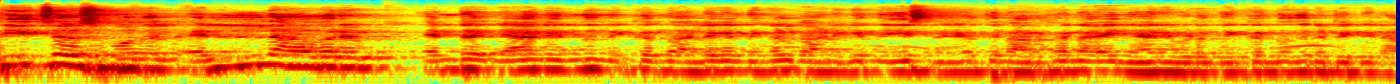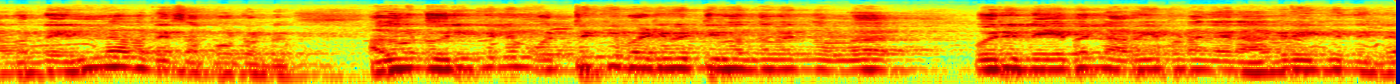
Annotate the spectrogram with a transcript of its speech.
ടീച്ചേഴ്സ് മുതൽ എല്ലാവരും എന്റെ ഞാൻ ഇന്ന് നിൽക്കുന്ന അല്ലെങ്കിൽ നിങ്ങൾ കാണിക്കുന്ന ഈ സ്നേഹത്തിന് അർഹനായി ഞാൻ ഇവിടെ നിൽക്കുന്നതിന് പിന്നിൽ അവരുടെ എല്ലാവരുടെയും സപ്പോർട്ടുണ്ട് അതുകൊണ്ട് ഒരിക്കലും ഒറ്റയ്ക്ക് വഴിവെട്ടി വന്നവൻ എന്നുള്ള ഒരു ലേബലിൽ അറിയപ്പെടാൻ ഞാൻ ആഗ്രഹിക്കുന്നില്ല.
